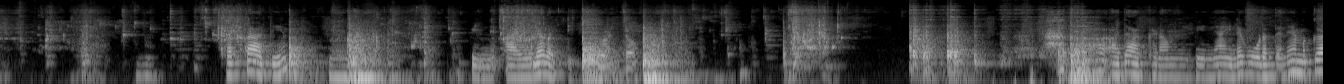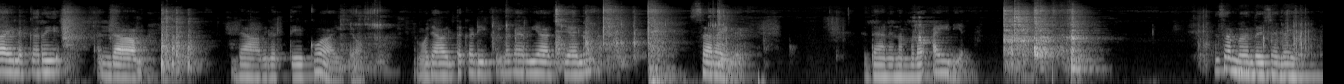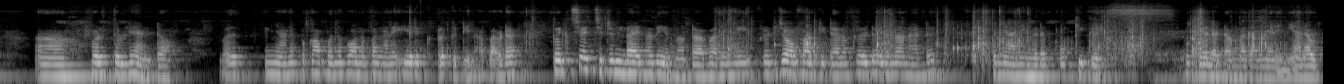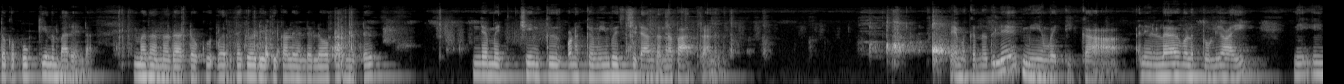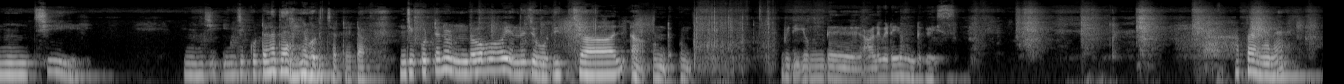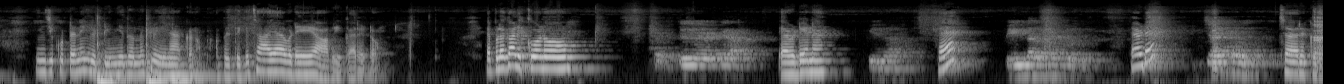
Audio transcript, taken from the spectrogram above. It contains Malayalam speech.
ചപ്പാത്തിയും പിന്നെ അയല വറ്റിക്കും കേട്ടോ. അതാക്കണം. പിന്നെ അതിന്റെ കൂടെ തന്നെ നമുക്ക് അയലക്കറി എന്താ രാവിലത്തേക്കും ആയിട്ടോ. രാവിലത്തെ കടിക്കുള്ള കറി ആക്കിയാൽ സറയില്ലേ. ഇതാണ് നമ്മുടെ ഐഡിയ. സംഭവം എന്താ വെച്ചാൽ വെളുത്തുള്ളിയാണ് കേട്ടോ ഞാനിപ്പോൾ കാപ്പൊന്ന് പോന്നപ്പോൾ അങ്ങനെ ഈ ഒരു കിട്ടിയിരുന്നു അപ്പോൾ അവിടെ തൊലിച്ച് വെച്ചിട്ടുണ്ടായിരുന്നതായിരുന്നു കേട്ടോ. അപ്പോൾ അതിന് ഫ്രിഡ്ജ് ഓഫ് ആക്കിയിട്ടാണ് കേട് വരുന്ന പറഞ്ഞിട്ട് അപ്പം ഞാൻ ഇങ്ങോട്ട് പൊക്കി ഗൈസ് പൊക്കിയല്ല കേട്ടോ. അമ്മ തന്നെയാണ്. ഞാൻ അവിടുത്തൊക്കെ പൊക്കിയെന്നും പറയണ്ട. അമ്മ തന്നതാട്ടോ വെറുതെ കേട് എത്തി കളയണ്ടല്ലോ പറഞ്ഞിട്ട് എന്റെ മെച്ചി എനിക്ക് ഉണക്കമീൻ പൊരിച്ചിടാൻ തന്ന പാത്രമാണിത് നമുക്കെന്നതിൽ മീൻ വറ്റിക്ക. അതിനുള്ള വെളുത്തുള്ളി ആയി. ഇനി ഇഞ്ചി. ഇഞ്ചി ഇഞ്ചിക്കുട്ടനെ തിരഞ്ഞു പിടിച്ചട്ടെ കേട്ടോ. ഇഞ്ചിക്കുട്ടനുണ്ടോ എന്ന് ചോദിച്ചാൽ ആ ഉണ്ട് ഉണ്ട്. ഇവിടെയുണ്ട് ആളിവിടെയുണ്ട് ഗൈസ് അപ്പം അങ്ങനെ ഇഞ്ചിക്കുട്ടനെ കിട്ടി ഇനി ഇതൊന്ന് ക്ലീൻ ആക്കണം. അപ്പോഴത്തേക്ക് ചായ അവിടെ ആവേക്കാർ കേട്ടോ. എപ്പോഴും കളിക്കണോ എവിടെയാണ്? ഏ? എവിടെ? ചാരക്കട.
